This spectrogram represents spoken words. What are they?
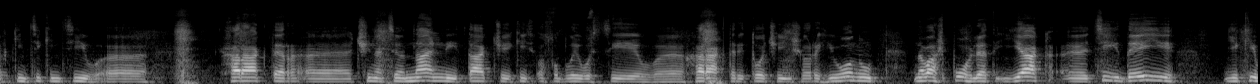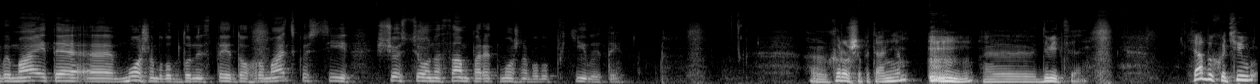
в кінці кінців е, характер е, чи національний, так, чи якісь особливості в е, характері того чи іншого регіону. На ваш погляд, як е, ці ідеї, які ви маєте, можна було б донести до громадськості, що з цього насамперед можна було б втілити? Хороше питання. Дивіться, я би хотів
